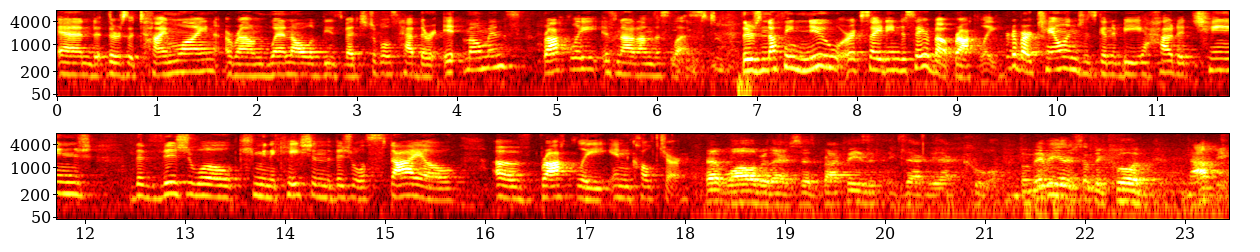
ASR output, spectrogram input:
and there's a timeline around when all of these vegetables had their it moments. Broccoli is not on this list. There's nothing new or exciting to say about broccoli. Part of our challenge is going to be how to change the visual communication, the visual style of broccoli in culture. That wall over there says broccoli isn't exactly that cool. But maybe there's something cool in not being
